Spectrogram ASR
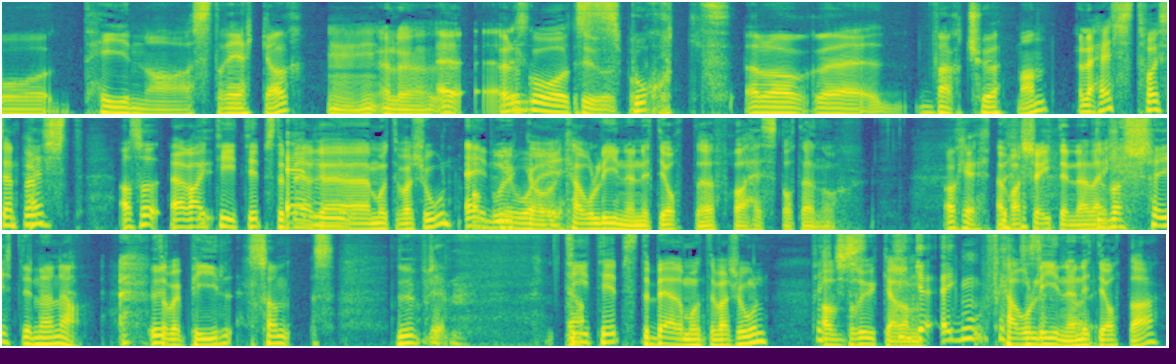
tegne streker, mm, Eller, eh, eller gå tur sport, eller eh, være kjøpmann. Eller hest, for eksempel. Hest. Altså, Her har jeg ti tips til bedre motivasjon av Anyway. bruker Karoline98 fra hest.no. OK. Jeg bare skøyt inn den, Du bare skøyt inn den, ja. Som en pil. Som Du Ti Ja. tips til bedre motivasjon fikk Av brukeren ikke- jeg må- fikk ikke sagt det. Karoline98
